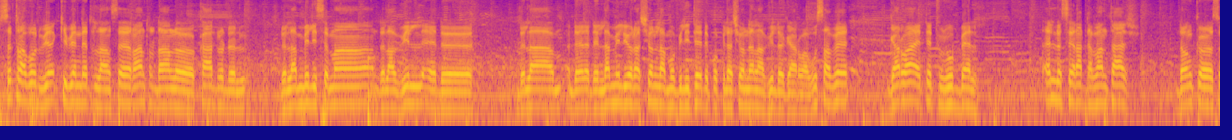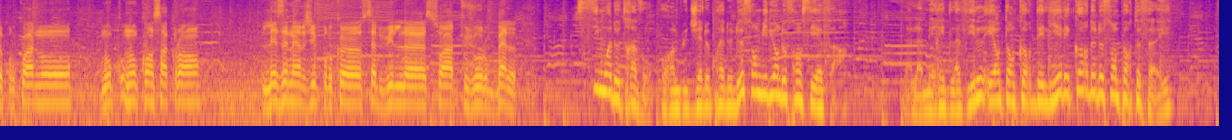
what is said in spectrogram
Ce travaux qui vient d'être lancé rentre dans le cadre de, de l'embellissement de la ville et de, de l'amélioration de, la mobilité des populations dans la ville de Garoua. Vous savez, Garoua était toujours belle. Elle le sera davantage. Donc euh, c'est pourquoi nous, nous, nous consacrons les énergies pour que cette ville soit toujours belle. Six mois de travaux pour un budget de près de 200 millions de francs CFA. La mairie de la ville ayant encore délié les cordes de son portefeuille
